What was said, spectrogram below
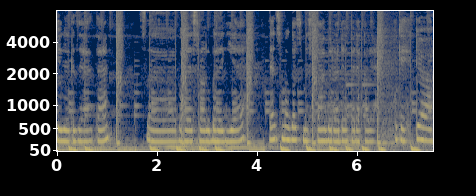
Jaga kesehatan bahas selalu bahagia dan semoga semesta berada pada kalian. Oke okay, dah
